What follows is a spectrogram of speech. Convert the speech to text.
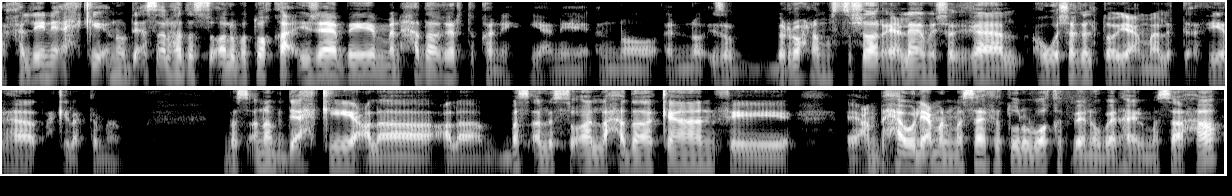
خليني أحكي إنه بدي أسأل هذا السؤال وبتوقع إجابة من حدا غير تقني. يعني إنه إنه إذا بنروح لمستشار إعلامي شغال هو شغلته يعمل التأثير هذا؟ أحكي لك تمام. بس أنا بدي أحكي على على بسأل السؤال لحدا كان في عم بحاول يعمل مسافة طول الوقت بينه وبين هاي المساحة.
